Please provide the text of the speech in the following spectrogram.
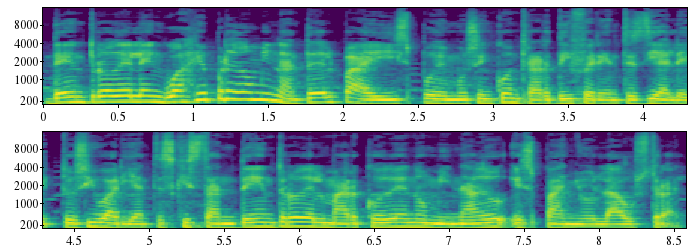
Dentro del lenguaje predominante del país podemos encontrar diferentes dialectos y variantes que están dentro del marco denominado español austral,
